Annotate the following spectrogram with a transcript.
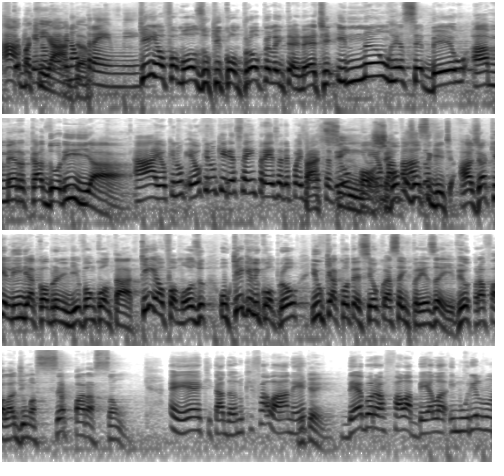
Ah, mas quem não deve não treme. Quem é o famoso que comprou pela internet e não recebeu a mercadoria? Ah, eu que, não, eu que não queria ser empresa depois dessa, viu? Ó, um vamos fazer o seguinte: a Jaqueline e a Cobra Nini vão contar quem é o famoso, o que, que ele comprou e o que aconteceu com essa empresa aí, viu? Pra falar de uma separação. É, que tá dando o que falar, né? De quem? Débora Falabella e Murilo,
